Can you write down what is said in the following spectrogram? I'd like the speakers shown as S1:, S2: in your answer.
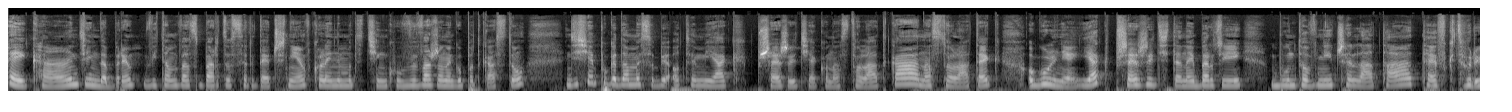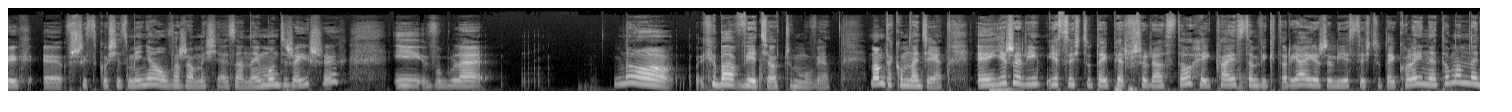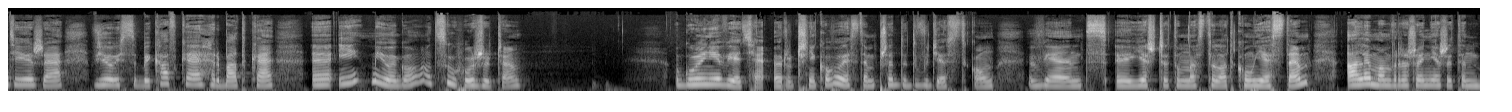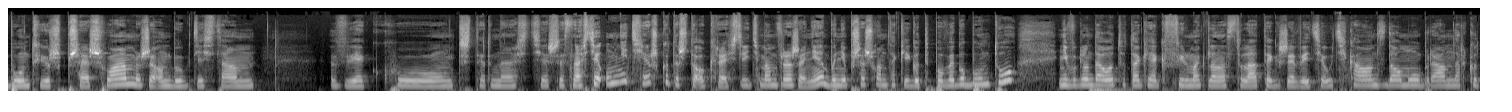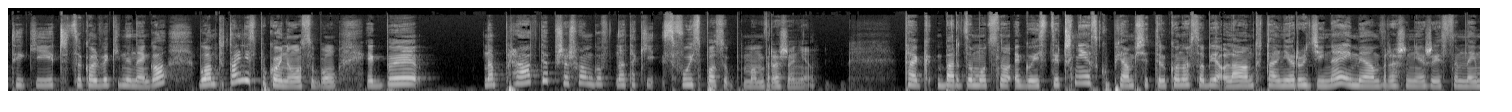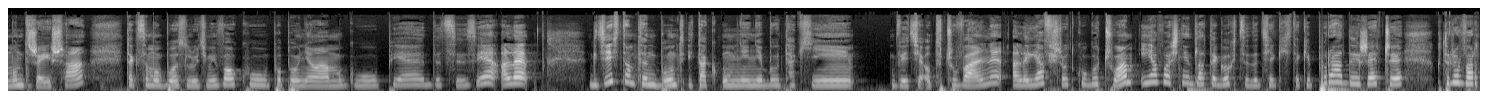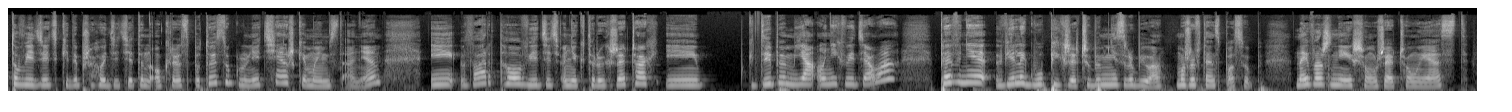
S1: Hejka, dzień dobry. Witam Was bardzo serdecznie w kolejnym odcinku wyważonego podcastu. Dzisiaj pogadamy sobie o tym, jak przeżyć jako nastolatka, nastolatek, ogólnie jak przeżyć te najbardziej buntownicze lata, te, w których y, wszystko się zmienia, uważamy się za najmądrzejszych i w ogóle no, chyba wiecie o czym mówię. Mam taką nadzieję. E, jeżeli jesteś tutaj pierwszy raz, to hejka, jestem Wiktoria. Jeżeli jesteś tutaj kolejny, to mam nadzieję, że wziąłeś sobie kawkę, herbatkę e, i miłego odsłuchu życzę. Ogólnie wiecie, rocznikowo jestem przed dwudziestką, więc e, jeszcze tą nastolatką jestem, ale mam wrażenie, że ten bunt już przeszłam, że on był gdzieś tam w wieku 14-16. U mnie ciężko też to określić, mam wrażenie, bo nie przeszłam takiego typowego buntu. Nie wyglądało to tak jak w filmach dla nastolatek, że wiecie, uciekałam z domu, brałam narkotyki czy cokolwiek innego. Byłam totalnie spokojną osobą. Jakby naprawdę przeszłam go na taki swój sposób, mam wrażenie tak bardzo mocno egoistycznie, skupiałam się tylko na sobie, olałam totalnie rodzinę i miałam wrażenie, że jestem najmądrzejsza. Tak samo było z ludźmi wokół, popełniałam głupie decyzje, ale gdzieś tam ten bunt i tak u mnie nie był taki wiecie, odczuwalny, ale ja w środku go czułam i ja właśnie dlatego chcę dać jakieś takie porady, rzeczy, które warto wiedzieć, kiedy przechodzicie ten okres, bo to jest ogólnie ciężkie moim zdaniem i warto wiedzieć o niektórych rzeczach i gdybym ja o nich wiedziała, pewnie wiele głupich rzeczy bym nie zrobiła. Może w ten sposób. Najważniejszą rzeczą jest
